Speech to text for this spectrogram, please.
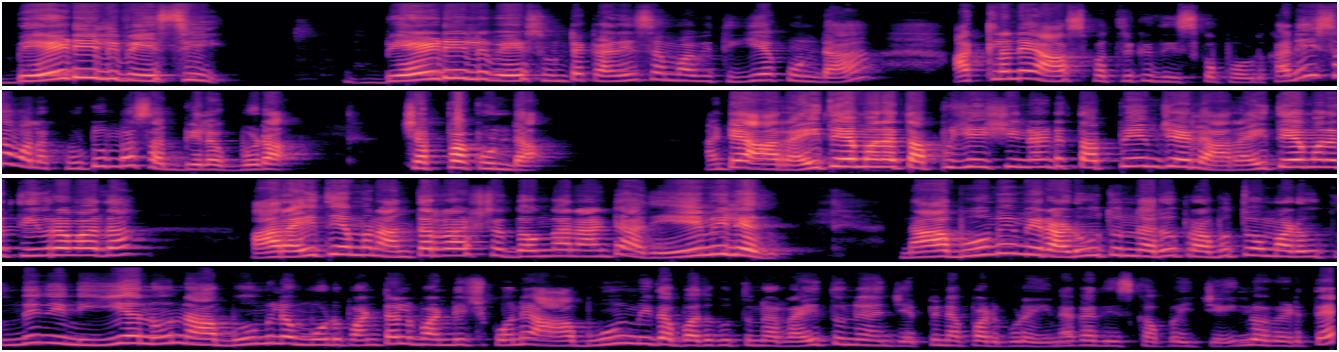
బేడీలు వేసి బేడీలు వేసి ఉంటే కనీసం అవి తీయకుండా అట్లనే ఆసుపత్రికి తీసుకుపోడు. కనీసం వాళ్ళ కుటుంబ సభ్యులకు కూడా చెప్పకుండా. అంటే ఆ రైతు ఏమైనా తప్పు చేసిందంటే తప్పేం చేయలే. ఆ రైతు ఏమైనా తీవ్రవాద? ఆ రైతు ఏమైనా అంతర్రాష్ట్ర దొంగనా అంటే అది ఏమీ లేదు. నా భూమి మీరు అడుగుతున్నారు ప్రభుత్వం అడుగుతుంది నేను ఇయ్యను నా భూమిలో మూడు పంటలు పండించుకొని ఆ భూమి మీద బతుకుతున్న రైతుని అని చెప్పినప్పటికి కూడా ఇనక తీసుకుపోయి జైల్లో పెడితే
